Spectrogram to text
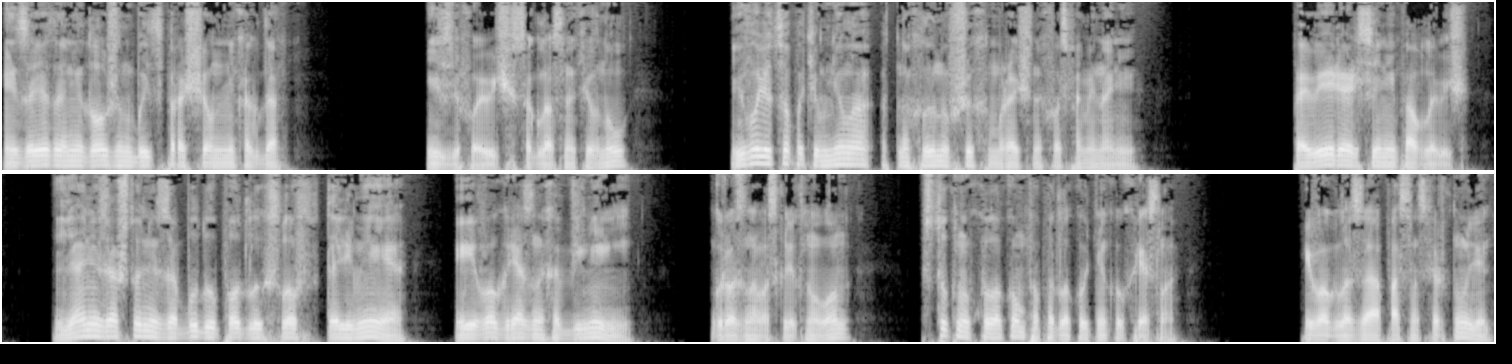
и за это не должен быть прощен никогда. Изюфович согласно кивнул. Его лицо потемнело от нахлынувших мрачных воспоминаний. «Поверь, Арсений Павлович, я ни за что не забуду подлых слов Толемея и его грязных обвинений», — грозно воскликнул он, стукнув кулаком по подлокотнику кресла. Его глаза опасно сверкнули,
